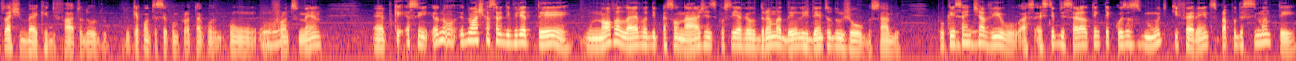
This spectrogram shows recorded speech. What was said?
flashback de fato do, do, do que aconteceu com o protagonista, com uhum. o Frontman. É, porque, assim, eu não, eu não acho que a série deveria ter uma nova leva de personagens que você ia ver o drama deles dentro do jogo, sabe? Porque isso a gente já viu. Esse tipo de série ela tem que ter coisas muito diferentes para poder se manter.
